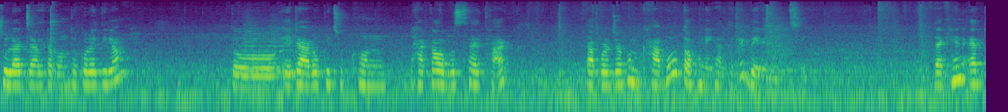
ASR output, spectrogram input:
চুলার জালটা বন্ধ করে দিলাম। তো এটা আরও কিছুক্ষণ ঢাকা অবস্থায় থাক। তারপর যখন খাব তখন এখান থেকে বেড়ে নিচ্ছি। দেখেন এত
